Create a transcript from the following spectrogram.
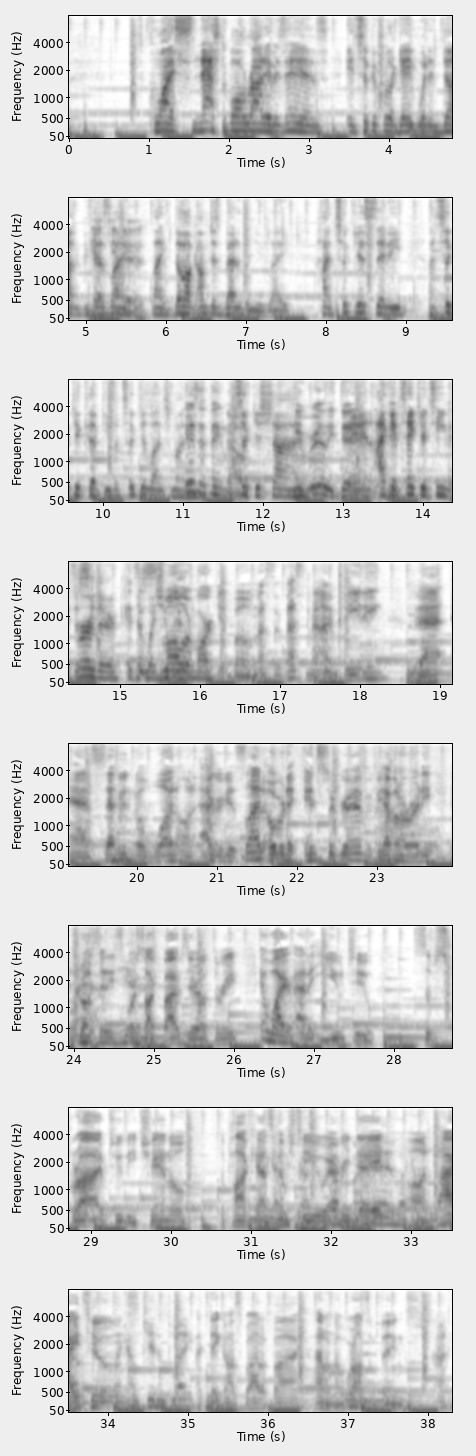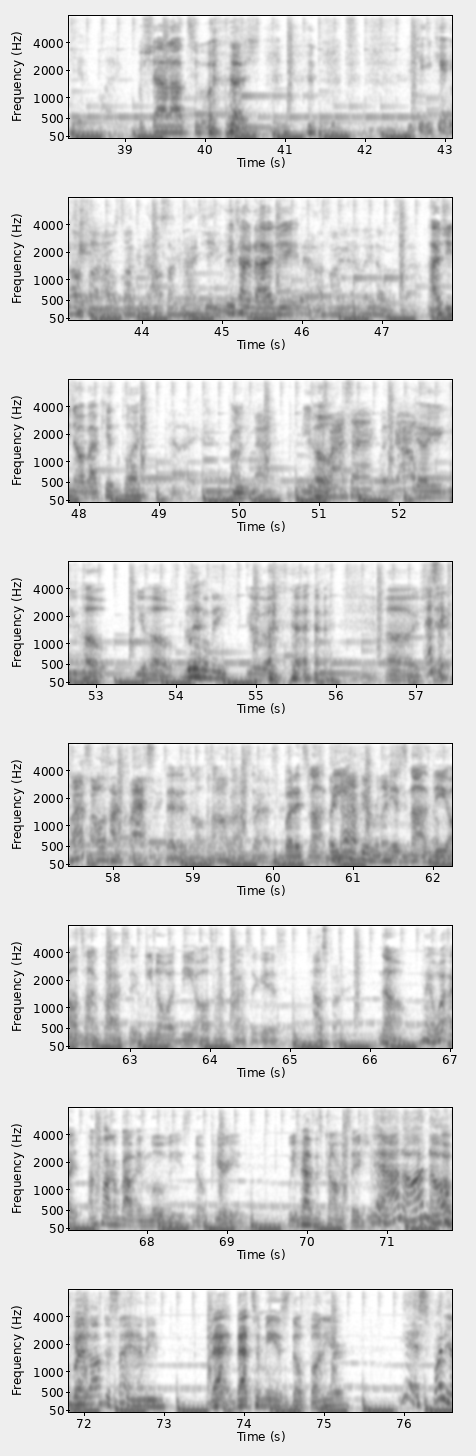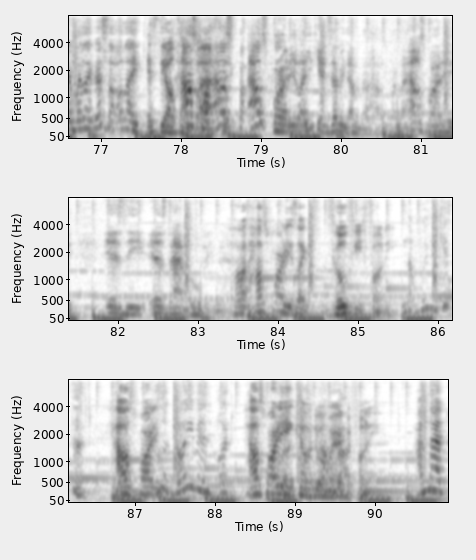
Kawhi snatched the ball right out of his hands and took it for the game winning dunk because Yes, like like dog, I'm just better than you. Like I took your city, I took your cookies, I took your lunch money. Here's the thing, I though. took your shine. He really did. and I can take your team it's a- further It's than a what smaller you market boom. That's the that's man. I am beating that ass seven to one on aggregate. Slide over to Instagram if you haven't already. It's Rose City? Sports Talk five zero three. And while you're at it, YouTube, subscribe to the channel. The podcast comes to you every day like on loud, iTunes. Like I'm kid and play. I think on Spotify. I don't know. We're on some things. Shout out to kid and play. But shout out to us. you can't you can't you I was, talking, I was talking. I was talking to IG. Man. You talking to IG? Yeah, I was talking. They know what's up. IG know about Kid and Play? Uh, probably You- not. You hope. Class act. Let's go. Yeah, you, you hope. You hope. Google that- me. Google. oh shit. That's a class all time classic. that is an an all-time classic. classic. But it's not Like the. I feel relationship. It's not the all-time classic. You know what the all-time classic is? house party. No, man. What are, I'm talking about in movies? No, period. We've had this conversation. Yeah, I know, I know, Okay. but I'm just saying. I mean, That that to me is still funnier. yeah, it's funnier, but like that's all like It's the all-time house party. House, classic. house party. Like you can't tell me nothing about house party. Like house party is the is that movie, man. House Party is like goofy funny. No, we can get the House Party. look. Don't even look. House Party ain't Look, coming to I'm America not- funny. I'm not.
